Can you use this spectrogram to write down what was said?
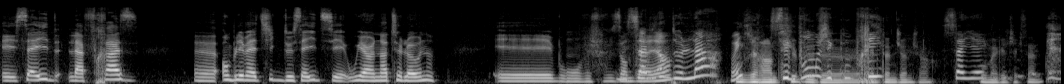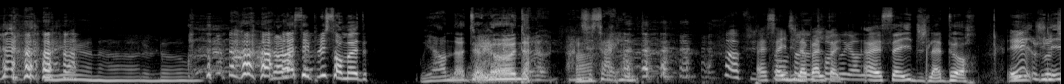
Et Saïd, la phrase euh, emblématique de Saïd, c'est We are not alone. Et bon, je vous en dis ça vient rien. de là Oui, c'est bon, j'ai compris. John, Ça y est. ou Michael Jackson. We're not alone. Non, là, c'est plus en mode We are not alone. Ah. c'est. Ah, putain, Ah, Saïd, ça il a donne pas le. Ah, Saïd, je l'adore. Et je il est tiens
